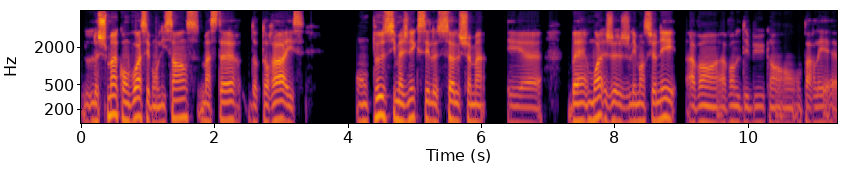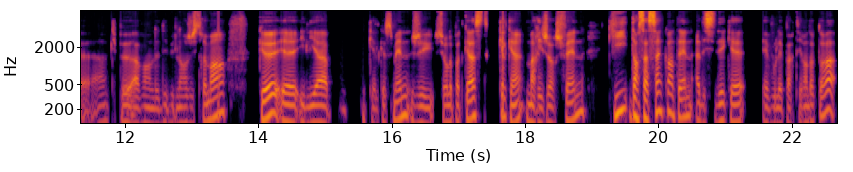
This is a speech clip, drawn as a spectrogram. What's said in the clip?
le chemin qu'on voit, c'est bon, licence, master, doctorat et on peut s'imaginer que c'est le seul chemin et ben moi, je, je l'ai mentionné avant, avant le début, quand on, parlait un petit peu avant le début de l'enregistrement, que il y a quelques semaines, j'ai eu sur le podcast quelqu'un, Marie-Georges Fenn, qui, dans sa cinquantaine, a décidé qu'elle voulait partir en doctorat.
